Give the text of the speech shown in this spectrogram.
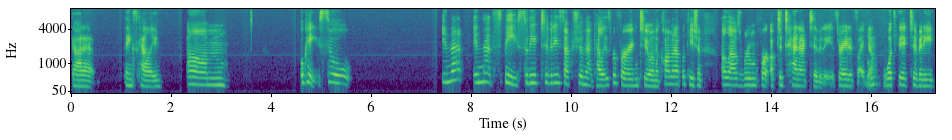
Got it. Thanks, Kelly. Um, okay, so in that in that space, so the activity section that Kelly's referring to on the common application allows room for up to 10 activities, right? It's like, yeah. what's the activity?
